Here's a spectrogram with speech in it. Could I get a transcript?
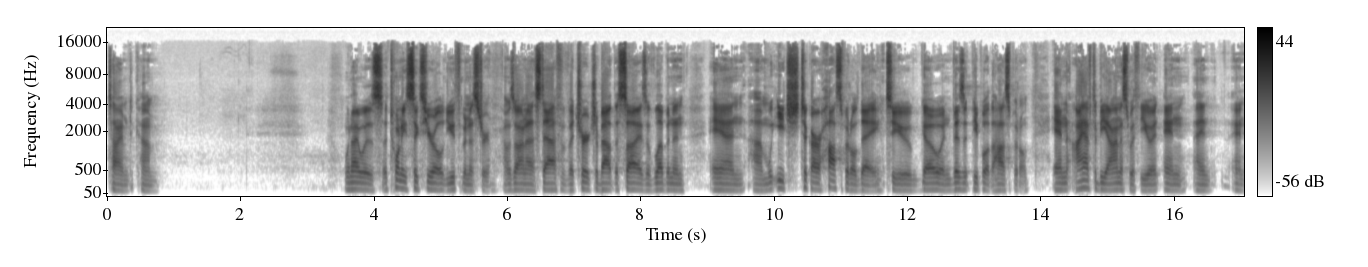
time to come. When I was a 26 year old youth minister, I was on a staff of a church about the size of Lebanon, and um, we each took our hospital day to go and visit people at the hospital. And I have to be honest with you, and, and, and, and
